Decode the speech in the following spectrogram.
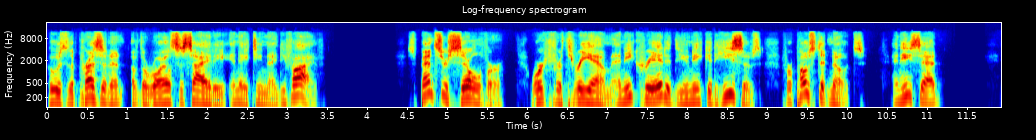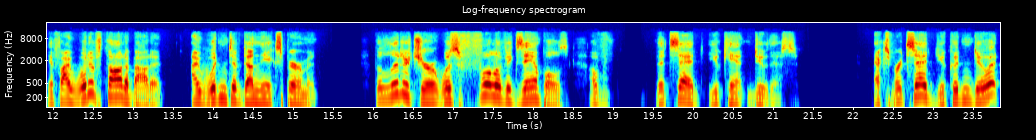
who was the president of the Royal Society in 1895. Spencer Silver worked for 3M and he created the unique adhesives for post it notes. And he said, If I would have thought about it, I wouldn't have done the experiment. The literature was full of examples of that said you can't do this. Experts said you couldn't do it.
